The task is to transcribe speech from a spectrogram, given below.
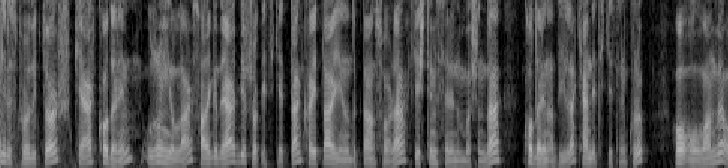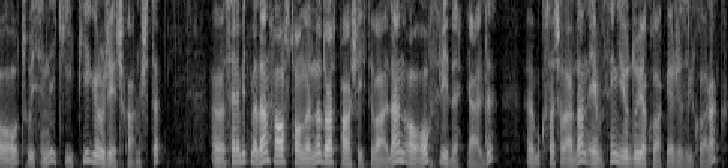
İngiliz prodüktör Pierre Codarin uzun yıllar saygıdeğer birçok etiketten kayıtlar yayınladıktan sonra geçtiğimiz senenin başında Codarin adıyla kendi etiketini kurup OO1 ve OO2 isimli iki EP'yi görücüye çıkarmıştı. Ee, sene bitmeden House tonlarında dört parça ihtiva eden OO3 de geldi. Ee, bu kısaçalardan Everything You Do'ya kulak vereceğiz ilk olarak.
